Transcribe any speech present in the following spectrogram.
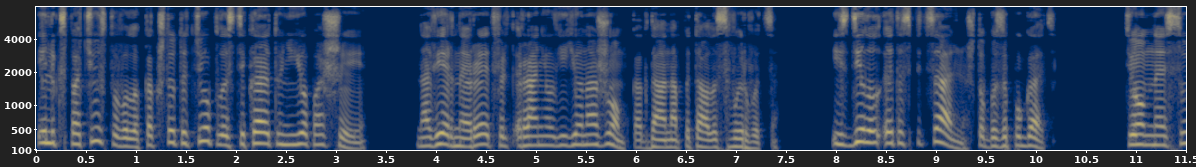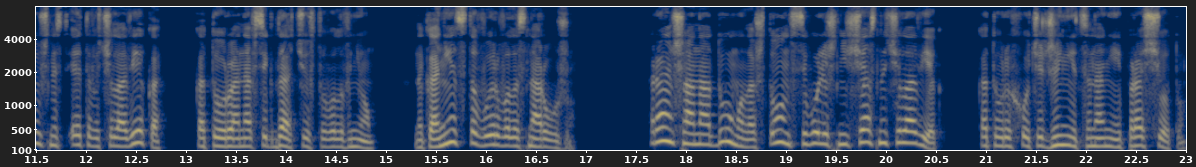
Эликс почувствовала, как что-то теплое стекает у нее по шее. Наверное, Редфилд ранил ее ножом, когда она пыталась вырваться. И сделал это специально, чтобы запугать. Темная сущность этого человека которую она всегда чувствовала в нем, наконец-то вырвалась наружу. Раньше она думала, что он всего лишь несчастный человек, который хочет жениться на ней по расчету.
